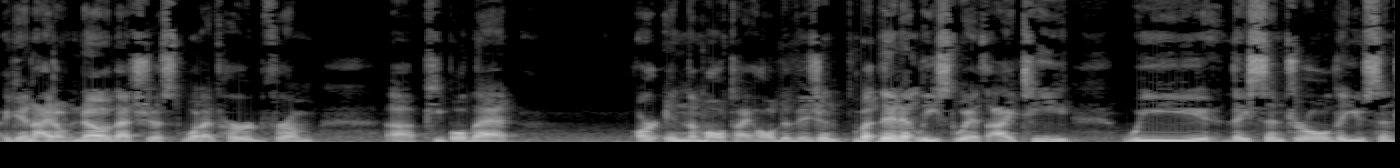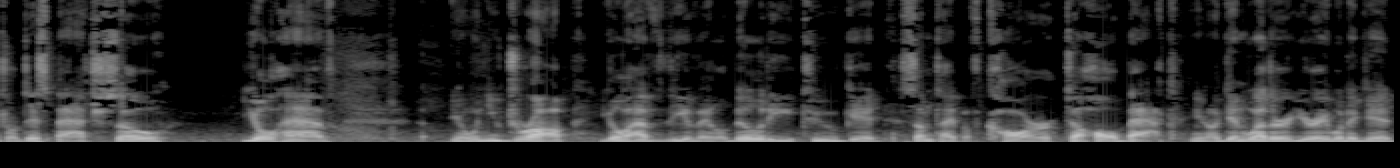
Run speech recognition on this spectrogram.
Again, I don't know. That's just what I've heard from uh, people that are in the multi-haul division. But then at least with IT, we, they central, they use central dispatch. So you'll have, you know, when you drop, you'll have the availability to get some type of car to haul back. You know, again, whether you're able to get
